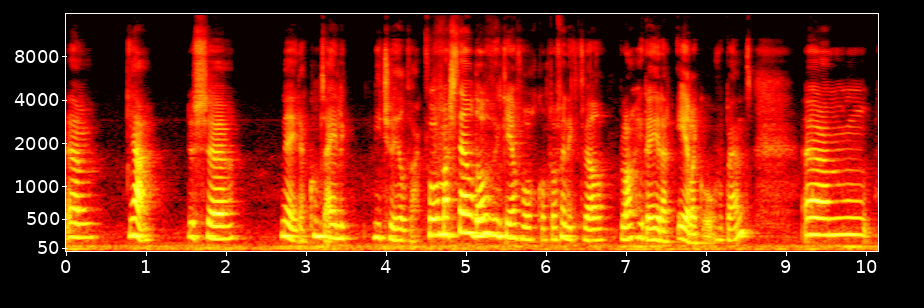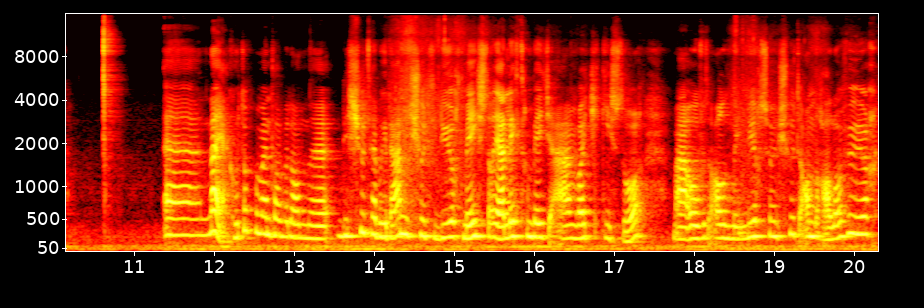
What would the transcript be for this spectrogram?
Um, ja, dus nee, dat komt eigenlijk niet zo heel vaak voor. Maar stel dat het een keer voorkomt, dan vind ik het wel belangrijk dat je daar eerlijk over bent. Um, nou ja, goed, op het moment dat we dan uh, die shoot hebben gedaan, die shoot die duurt meestal, ja, ligt er een beetje aan wat je kiest hoor. Maar over het algemeen duurt zo'n shoot anderhalf uur,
